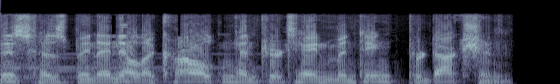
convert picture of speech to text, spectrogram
This has been an Ella Carlton Entertainment Inc. production.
